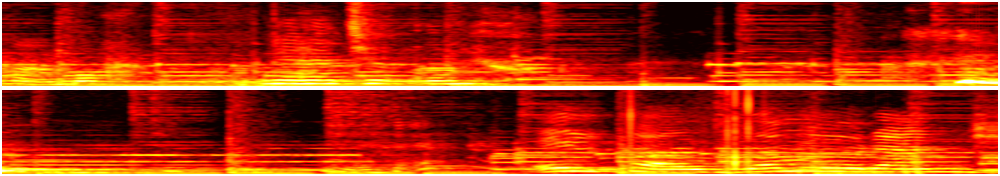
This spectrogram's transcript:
Aman boş. Ne çok komik. El kaldıran öğrenci.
